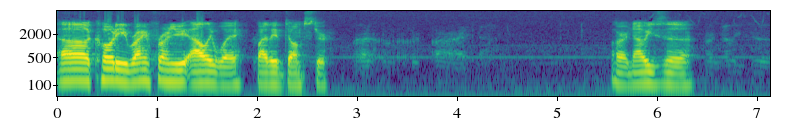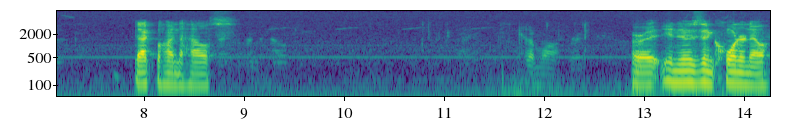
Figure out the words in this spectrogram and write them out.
Uh, Cody, right in front of you, alleyway by the dumpster. Alright. All right, now he's uh back behind the house. Cut him off, right? All right, he knows he's in corner now.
